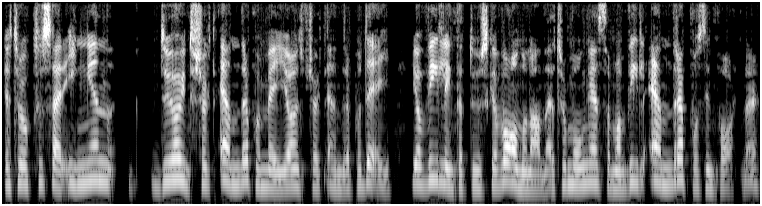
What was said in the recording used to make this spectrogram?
jag tror också så här, ingen, du har ju inte försökt ändra på mig, jag har inte försökt ändra på dig. Jag vill inte att du ska vara någon annan. Jag tror många är här, man vill ändra på sin partner.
